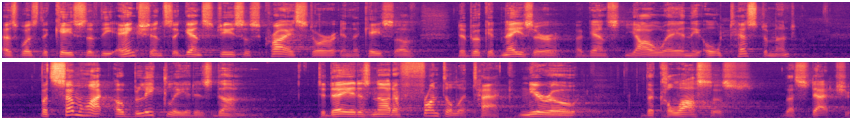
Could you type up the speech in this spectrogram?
as was the case of the ancients against Jesus Christ, or in the case of Nebuchadnezzar against Yahweh in the Old Testament, but somewhat obliquely it is done. Today it is not a frontal attack, Nero the Colossus, the statue,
